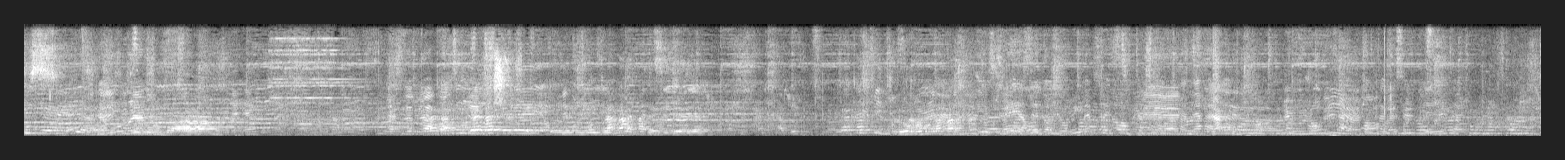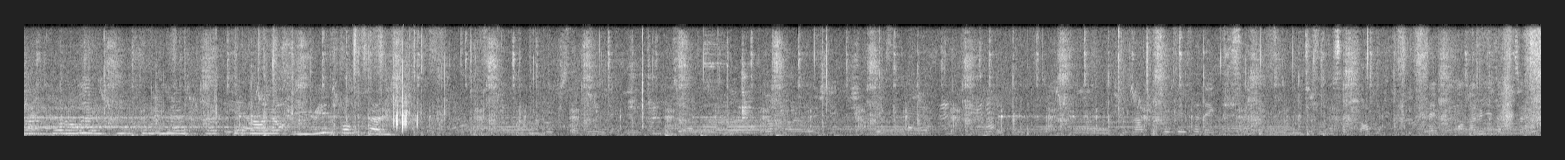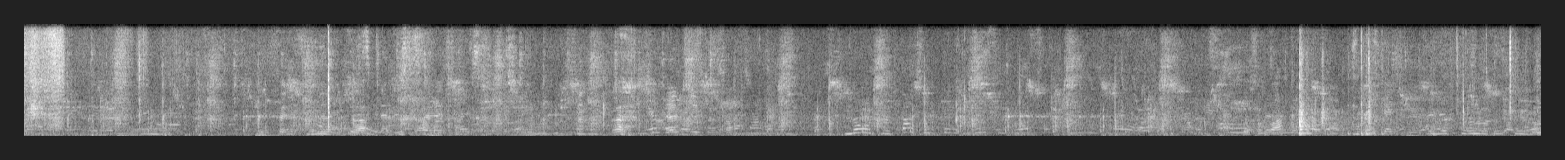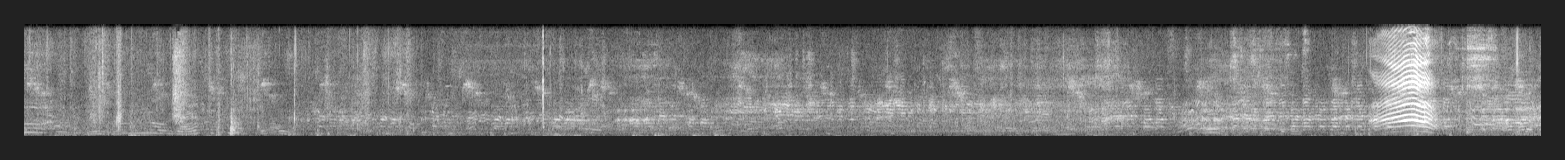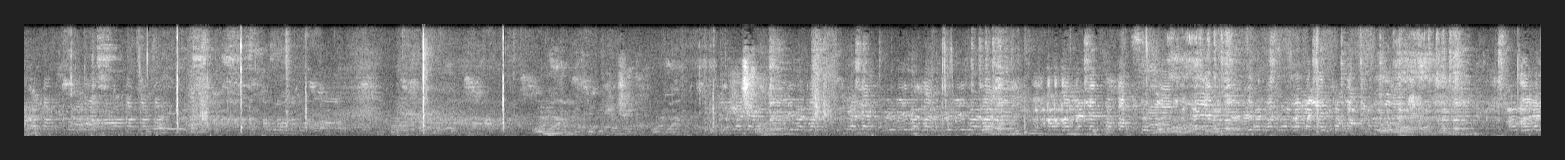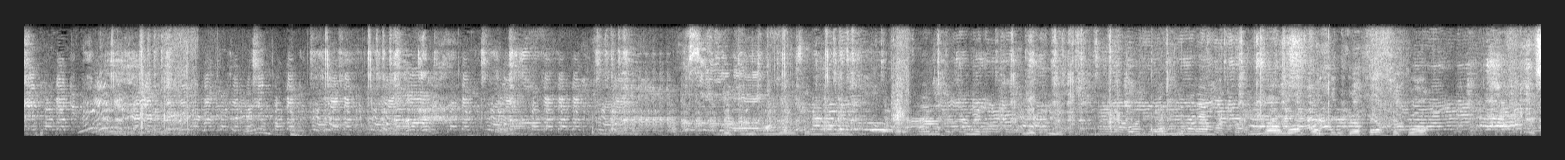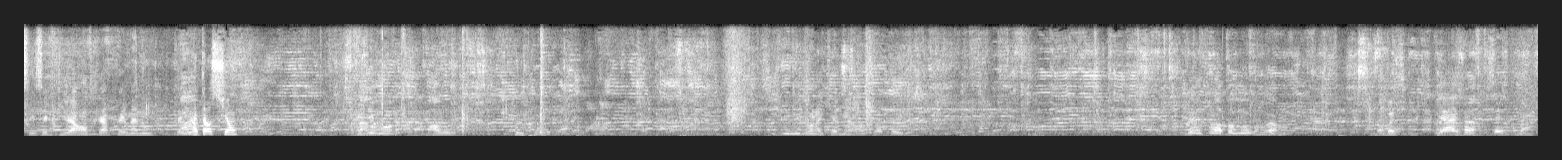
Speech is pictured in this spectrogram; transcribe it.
Vous une grande caméraman Vous êtes nul. Bah, moi, le principe que je dois faire, c'est pour. C'est celle qui va rentrer après Manon. Attention. Excusez-moi. Bravo. Si je l'ai mis devant la caméra, ça va pas aider. Ben, on ne pourra pas m'en vouloir. hein. Ah bah si. Il y a raison, ça zoome. hein.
